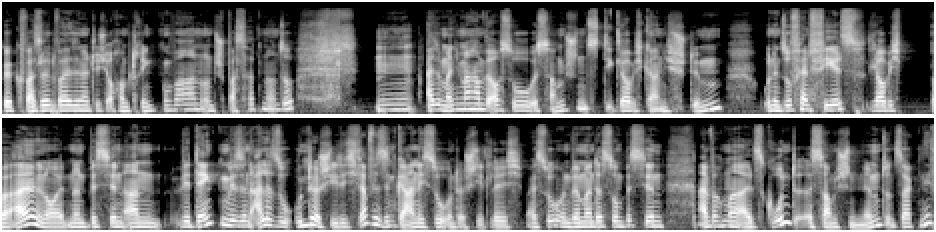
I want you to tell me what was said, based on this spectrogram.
gequasselt, weil sie natürlich auch am Trinken waren und Spaß hatten und so. Mm, Also manchmal haben wir auch so Assumptions, die, glaube ich, gar nicht stimmen. Und insofern fehlt es, glaube ich, bei allen Leuten ein bisschen an, wir denken, wir sind alle so unterschiedlich. Ich glaube, wir sind gar nicht so unterschiedlich, weißt du? Und wenn man das so ein bisschen einfach mal als Grundassumption nimmt und sagt, nee,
